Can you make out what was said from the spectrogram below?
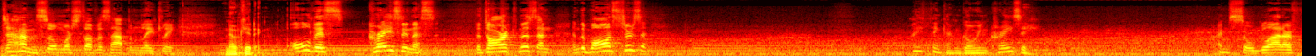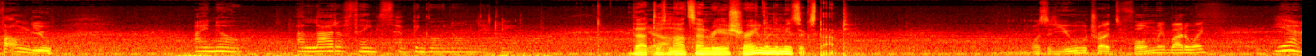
Damn, so much stuff has happened lately. No kidding. All this craziness, the darkness, and, and the monsters. I think I'm going crazy. I'm so glad I found you. I know. A lot of things have been going on lately. That does not sound reassuring when the music stopped. Was it you who tried to phone me, by the way? Yeah,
